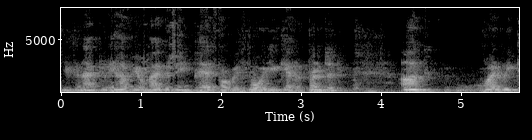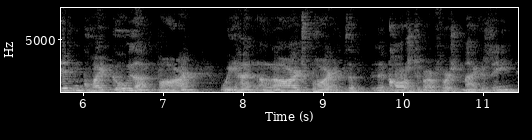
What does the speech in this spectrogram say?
you can actually have your magazine paid for before you get it printed. And while we didn't quite go that far, we had a large part of the, the cost of our first magazine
